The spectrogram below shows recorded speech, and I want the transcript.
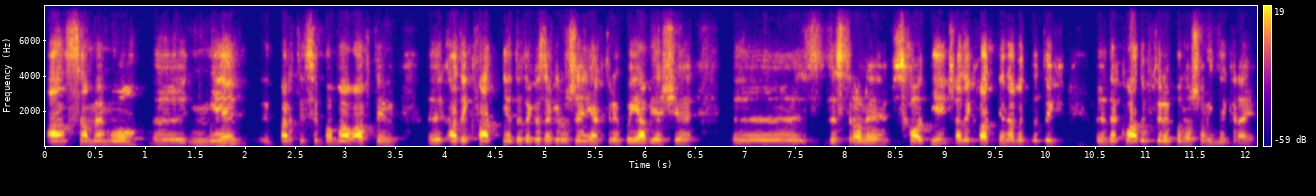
a samemu y, nie partycypowała w tym y, adekwatnie do tego zagrożenia, które pojawia się y, ze strony wschodniej, czy adekwatnie nawet do tych y, nakładów, które ponoszą inne kraje.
